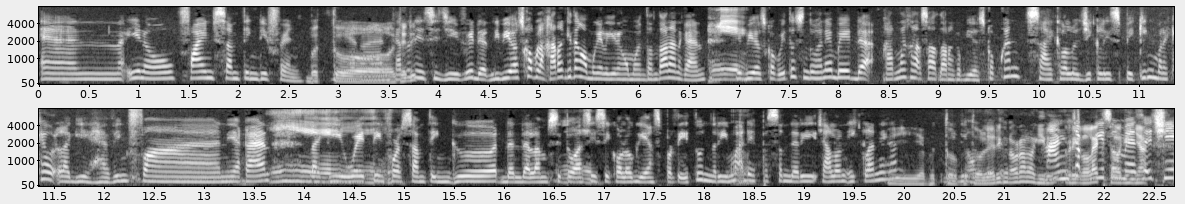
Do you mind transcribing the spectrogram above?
and you know find something different. Betul. Ya kan? Karena Jadi di CGV dan di bioskop lah karena kita ngomongin lagi ngomongin tontonan kan. Iya. Di bioskop itu sentuhannya beda karena saat orang ke bioskop kan psychologically speaking mereka lagi having fun ya kan. Iya. Lagi waiting for something good dan dalam situasi psikologi yang seperti itu nerima deh pesan dari calon iklannya kan. Iya betul betul. Jadi kan orang lagi relax gitu lagi,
